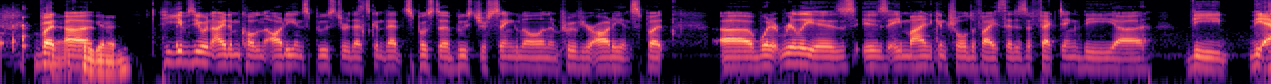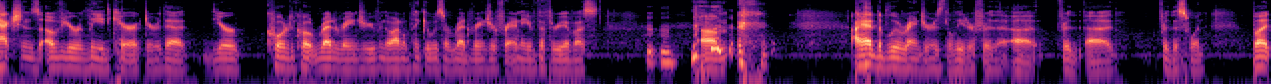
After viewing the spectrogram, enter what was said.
but Yeah, uh, he gives you an item called an audience booster that's gon- that's supposed to boost your signal and improve your audience. But uh, what it really is is a mind control device that is affecting the uh, the the actions of your lead character, the your quote unquote Red Ranger. Even though I don't think it was a Red Ranger for any of the three of us. Um, I had the Blue Ranger as the leader for the uh, for uh, for this one, but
